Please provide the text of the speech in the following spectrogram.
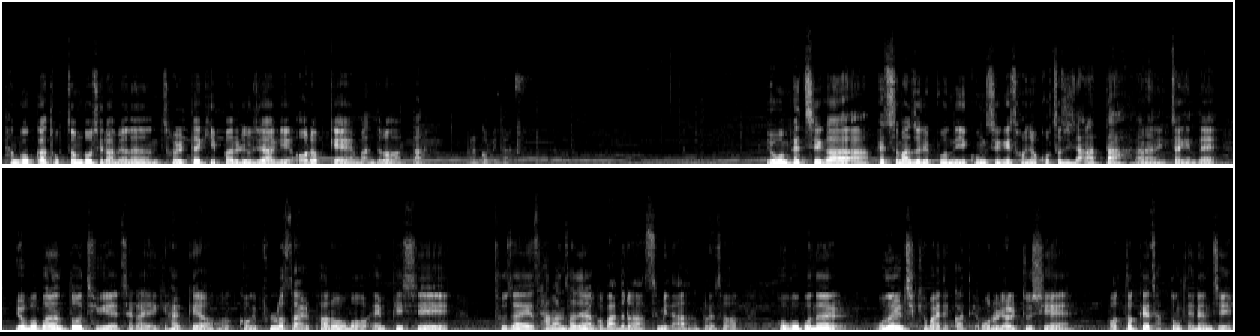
한국과 독점 도시라면은 절대 깃발을 유지하기 어렵게 만들어 놨다라는 겁니다. 요번 패치가 패치만 줄일 뿐 이 공식이 전혀 고쳐지지 않았다라는 입장인데 이 부분은 또 뒤에 제가 얘기할게요. 어, 거기 플러스 알파로 뭐 NPC 투자의 상한선이라는 걸 만들어 놨습니다. 그래서 그 부분을 오늘 지켜봐야 될 것 같아요. 오늘 12시에 어떻게 작동되는지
